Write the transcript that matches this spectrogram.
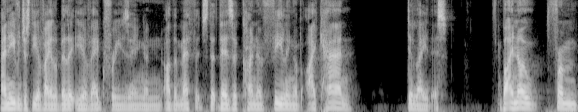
and even just the availability of egg freezing and other methods. That there's a kind of feeling of I can delay this, but I know from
